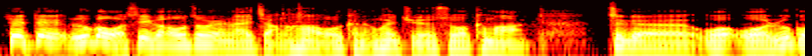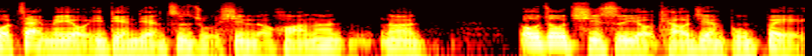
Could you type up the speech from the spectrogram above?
所以对，如果我是一个欧洲人来讲的话，我可能会觉得说，Come on，这个我我如果再没有一点点自主性的话，那那欧洲其实有条件不被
